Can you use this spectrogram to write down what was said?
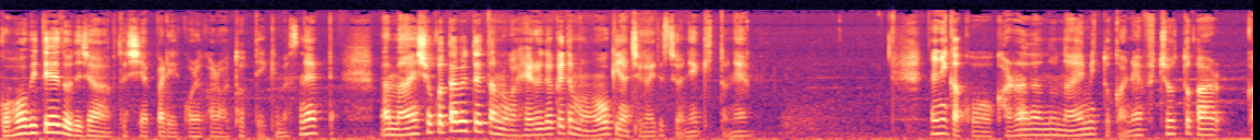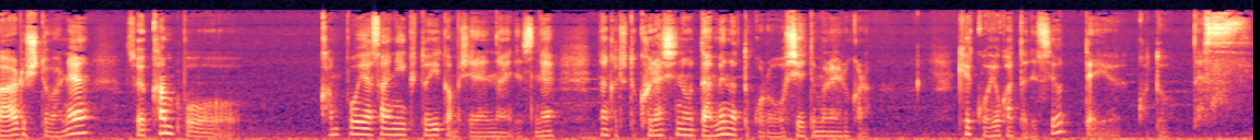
ご褒美程度でじゃあ私やっぱりこれからは取っていきますねって、まあ、毎食食べてたのが減るだけでも大きな違いですよねきっとね。何かこう体の悩みとかね不調とかがある人はねそういう漢方漢方屋さんに行くといいかもしれないですねなんかちょっと暮らしのダメなところを教えてもらえるから結構良かったですよっていうことです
